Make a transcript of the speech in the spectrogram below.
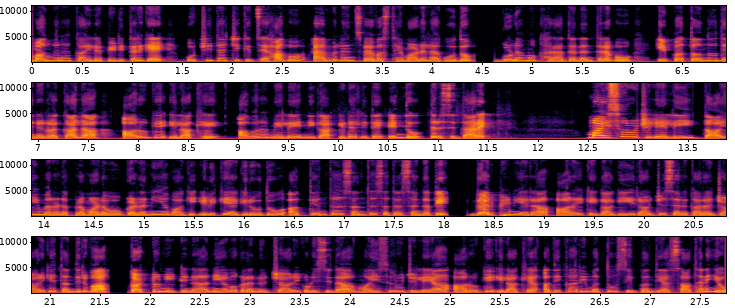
ಮಂಗನ ಕಾಯಿಲೆ ಪೀಡಿತರಿಗೆ ಉಚಿತ ಚಿಕಿತ್ಸೆ ಹಾಗೂ ಆಂಬ್ಯುಲೆನ್ಸ್ ವ್ಯವಸ್ಥೆ ಮಾಡಲಾಗುವುದು. ಗುಣಮುಖರಾದ ನಂತರವೂ ಇಪ್ಪತ್ತೊಂದು ದಿನಗಳ ಕಾಲ ಆರೋಗ್ಯ ಇಲಾಖೆ ಅವರ ಮೇಲೆ ನಿಗಾ ಇಡಲಿದೆ ಎಂದು ತಿಳಿಸಿದ್ದಾರೆ. ಮೈಸೂರು ಜಿಲ್ಲೆಯಲ್ಲಿ ತಾಯಿ ಮರಣ ಪ್ರಮಾಣವು ಗಣನೀಯವಾಗಿ ಇಳಿಕೆಯಾಗಿರುವುದು ಅತ್ಯಂತ ಸಂತಸದ ಸಂಗತಿ. ಗರ್ಭಿಣಿಯರ ಆರೈಕೆಗಾಗಿ ರಾಜ್ಯ ಸರ್ಕಾರ ಜಾರಿಗೆ ತಂದಿರುವ ಕಟ್ಟುನಿಟ್ಟಿನ ನಿಯಮಗಳನ್ನು ಜಾರಿಗೊಳಿಸಿದ ಮೈಸೂರು ಜಿಲ್ಲೆಯ ಆರೋಗ್ಯ ಇಲಾಖೆಯ ಅಧಿಕಾರಿ ಮತ್ತು ಸಿಬ್ಬಂದಿಯ ಸಾಧನೆಯು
